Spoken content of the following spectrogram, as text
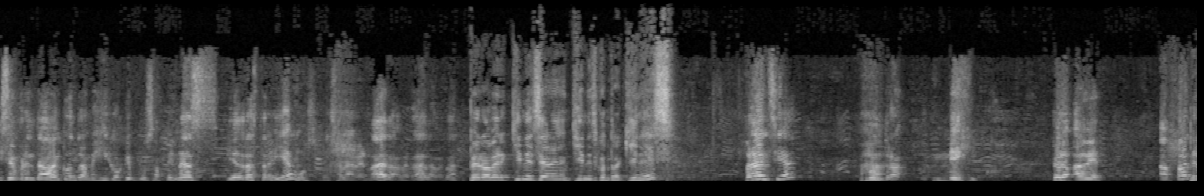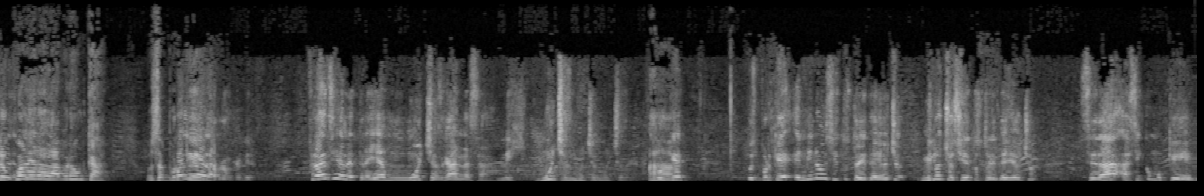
y se enfrentaban contra México que pues apenas piedras traíamos. O sea, la verdad, la verdad, la verdad. Pero a ver, ¿quiénes eran? ¿Quiénes contra quiénes? Francia Ajá. contra México. Pero a ver, aparte Pero de ¿cuál todo, era la bronca? O sea, ¿por ¿cuál qué? era la bronca? Mira, Francia le traía muchas ganas a México, muchas, muchas, muchas ganas. Ajá. ¿Por qué? Pues porque en 1938, 1838 se da así como que,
